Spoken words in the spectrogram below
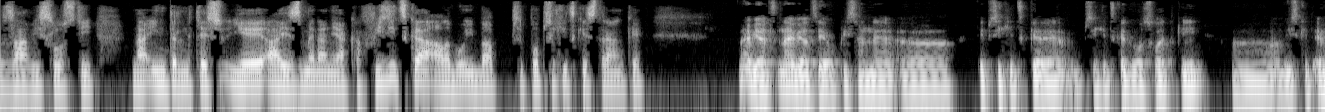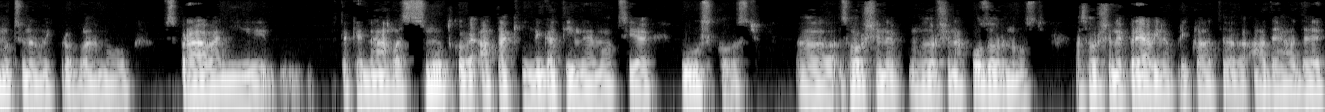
závislosti na internete je aj zmena nejaká fyzická alebo iba po psychickej stránke? najviac, najviac je opísané uh, tie psychické, psychické dôsledky, uh, výskyt emocionálnych problémov, správaní, také náhle smútkové ataky, negatívne emócie, úzkosť, uh, zhoršené, zhoršená pozornosť a zhoršené prejavy napríklad ADHD,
